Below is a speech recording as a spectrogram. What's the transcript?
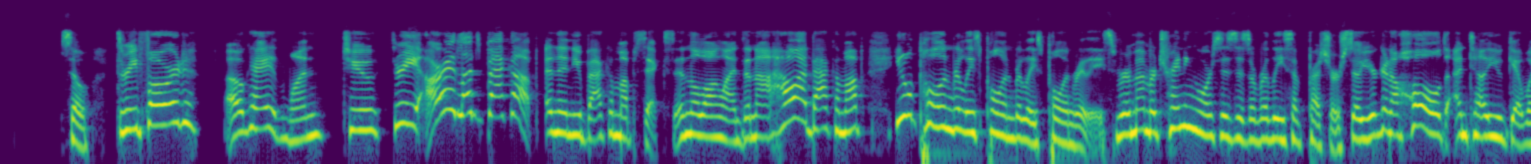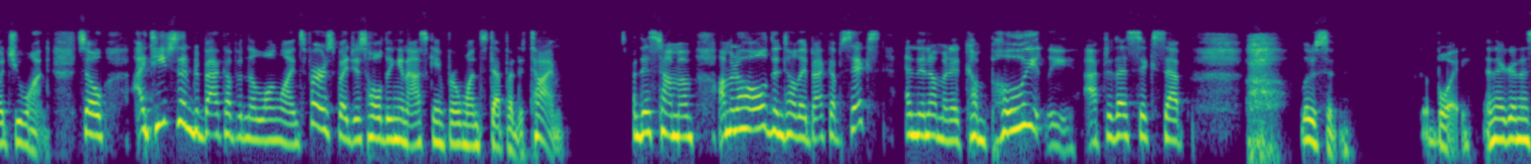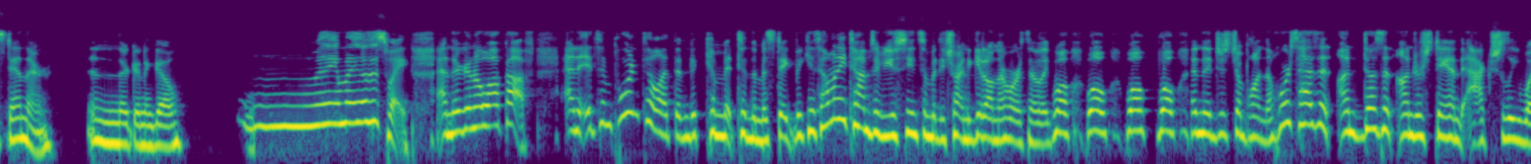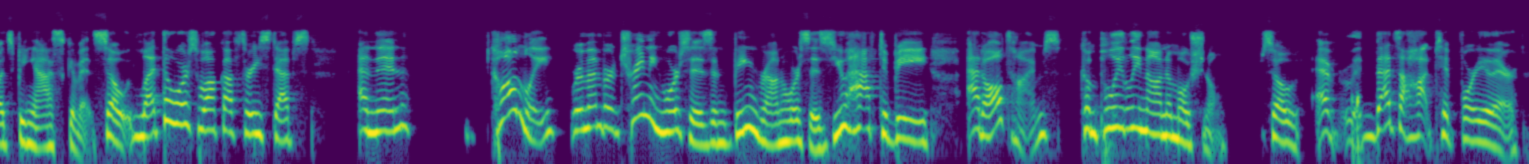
So three forward. Okay. One, two, three. All right. Let's back up. And then you back them up six in the long lines. And uh, how I back them up, you don't pull and release, pull and release, pull and release. Remember, training horses is a release of pressure. So you're going to hold until you get what you want. So I teach them to back up in the long lines first by just holding and asking for one step at a time. This time I'm I'm going to hold until they back up six, and then I'm going to completely after that six step loosen. Good boy, and they're going to stand there, and they're going to go. "Mm, I'm going to go this way, and they're going to walk off. And it's important to let them to commit to the mistake because how many times have you seen somebody trying to get on their horse and they're like, whoa, whoa, whoa, whoa, and they just jump on. The horse hasn't un- doesn't understand actually what's being asked of it. So let the horse walk off three steps, and then calmly remember training horses and being around horses you have to be at all times completely non-emotional so ev- that's a hot tip for you there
